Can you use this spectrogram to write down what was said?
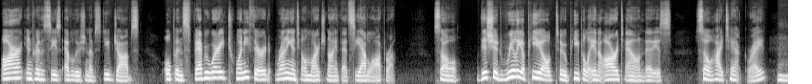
R, in parentheses, evolution of Steve Jobs opens February 23rd, running until March 9th at Seattle Opera. So this should really appeal to people in our town that is so high tech, right? Mm-hmm.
